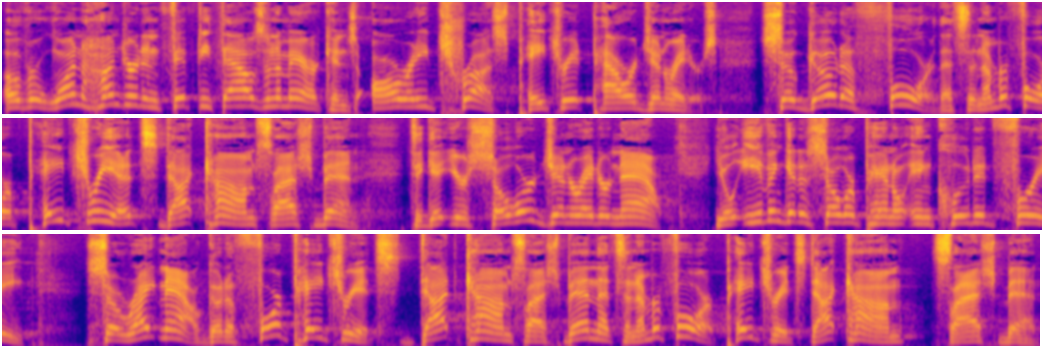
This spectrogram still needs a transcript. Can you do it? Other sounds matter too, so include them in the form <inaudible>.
Over 150,000 Americans already trust Patriot Power Generators. So go to four, that's the number four, patriots.com slash Ben to get your solar generator now. You'll even get a solar panel included free. So right now, go to 4patriots.com slash Ben. That's the number four, patriots.com slash Ben.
